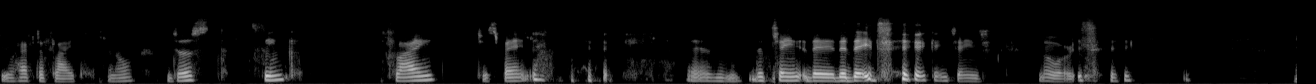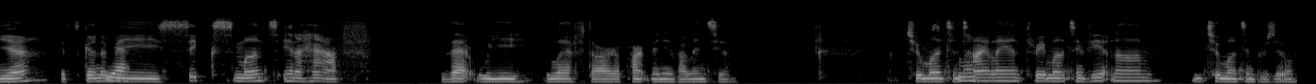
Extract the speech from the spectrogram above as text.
You have to fly. You know, just think flying to Spain, and the change the the date can change. No worries. Yeah, it's gonna Yeah. be six months and a half that we left our apartment in Valencia. Two months in. Thailand, three months in Vietnam, and two months in Brazil.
